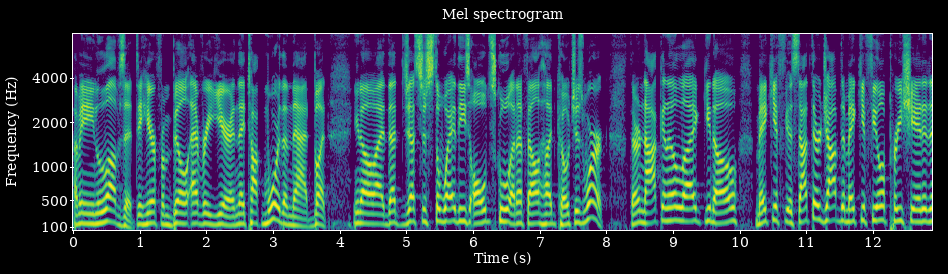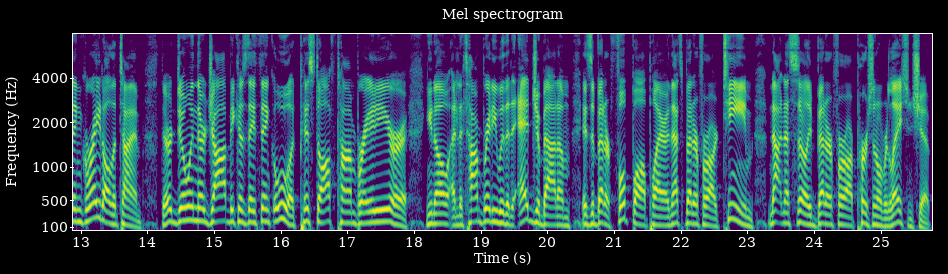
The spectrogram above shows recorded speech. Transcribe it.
I mean, he loves it to hear from Bill every year. And they talk more than that, but, you know, that that's just the way these old school NFL head coaches work. They're not going to like, you know, make you feel, it's not their job to make you feel appreciated and great all the time. They're doing their job because they think, "Ooh, a pissed off Tom Brady or, you know, and Tom Brady with an edge about him is a better football player and that's better for our team, not necessarily better for our personal relationship."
